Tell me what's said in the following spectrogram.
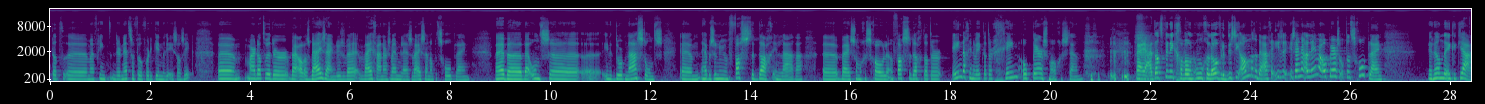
Dat eh, mijn vriend er net zoveel voor de kinderen is als ik. Ehm, maar dat we er bij alles bij zijn. Dus wij, wij gaan naar zwemles, wij staan op het schoolplein. We hebben bij ons eh, eh, in het dorp naast ons... ehm, hebben ze nu een vaste dag in Lara... eh, bij sommige scholen. Een vaste dag dat er één dag in de week... dat er geen au pairs mogen staan. nou ja, dat vind ik gewoon ongelooflijk. Dus die andere dagen is er, zijn er alleen maar au pairs op dat schoolplein. En dan denk ik, ja,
